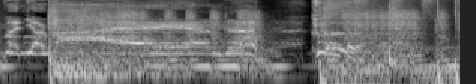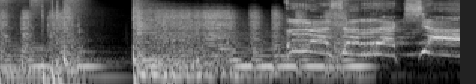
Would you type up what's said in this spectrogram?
Open your mind! Resurrection!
